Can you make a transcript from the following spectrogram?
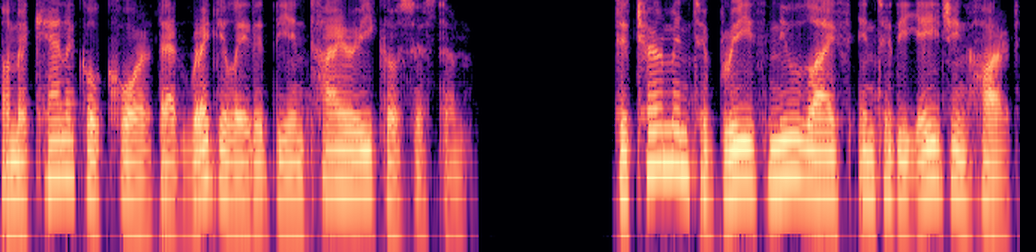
a mechanical core that regulated the entire ecosystem. Determined to breathe new life into the aging heart,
